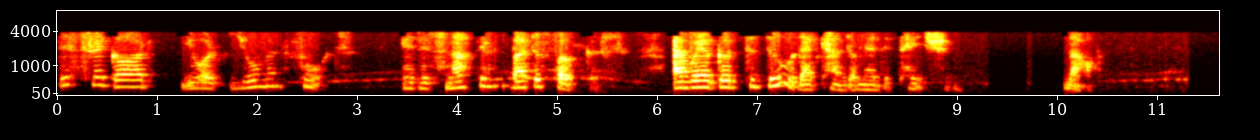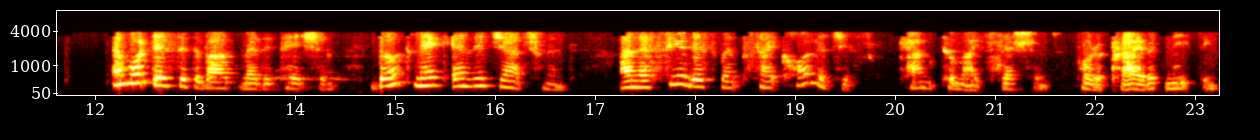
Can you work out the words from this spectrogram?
disregard your human thoughts. It is nothing but a focus. And we're good to do that kind of meditation now. And what is it about meditation? Don't make any judgment. And I see this when psychologists come to my sessions for a private meeting.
